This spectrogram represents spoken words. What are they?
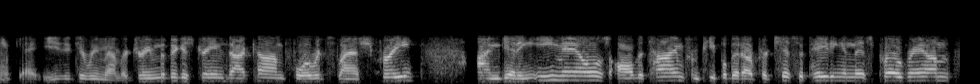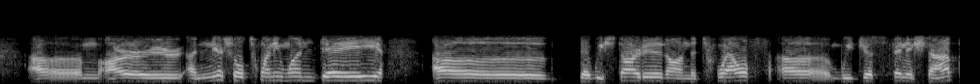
Okay, easy to remember. Dreamthebiggestdream.com forward slash free. I'm getting emails all the time from people that are participating in this program. Um, our initial 21 day uh, that we started on the 12th, uh, we just finished up.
